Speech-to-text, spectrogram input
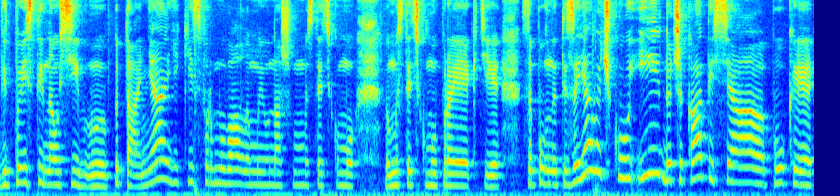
відповісти на усі е, питання, які сформували ми у нашому мистецькому, мистецькому проєкті, заповнити заявочку і дочекатися, поки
